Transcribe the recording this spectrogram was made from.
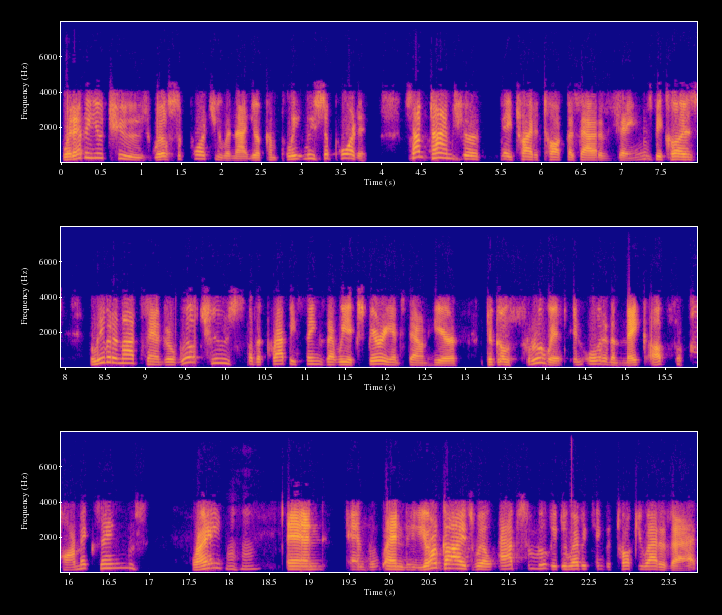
Whatever you choose will support you in that. You're completely supported. Sometimes you're, they try to talk us out of things because believe it or not, Sandra, we'll choose for the crappy things that we experience down here to go through it in order to make up for karmic things, right? Mm-hmm. And and and your guides will absolutely do everything to talk you out of that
